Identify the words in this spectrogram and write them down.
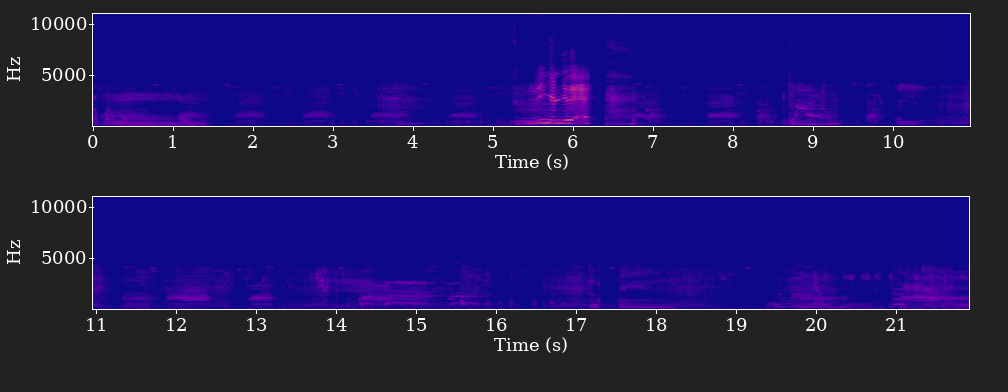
chốc anh mộng Sao đi nhanh dữ vậy cho nhanh hết Ê, múc ban Ủa, ăn rau làm gì mẹ mày cái mà ăn cái gì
